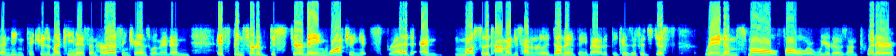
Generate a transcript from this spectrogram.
sending pictures of my penis and harassing trans women. And it's been sort of disturbing watching it spread. And most of the time, I just haven't really done anything about it because if it's just random small follower weirdos on Twitter,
